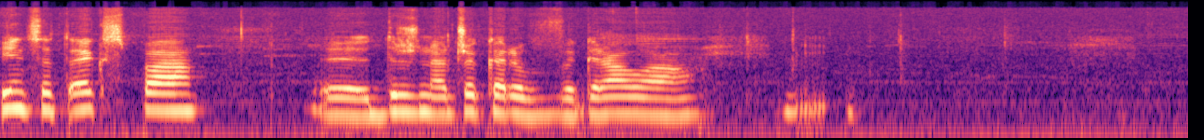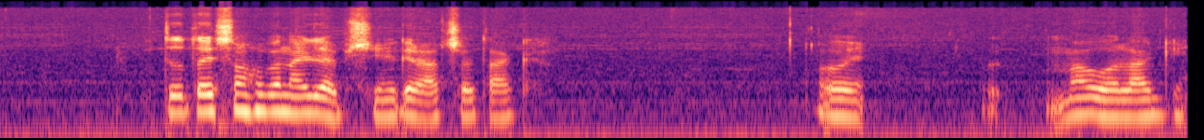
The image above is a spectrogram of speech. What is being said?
500 expa. Y, drużyna Jokerów wygrała. Mm. Tutaj są chyba najlepsi gracze, tak. Oj. Mało lagi.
